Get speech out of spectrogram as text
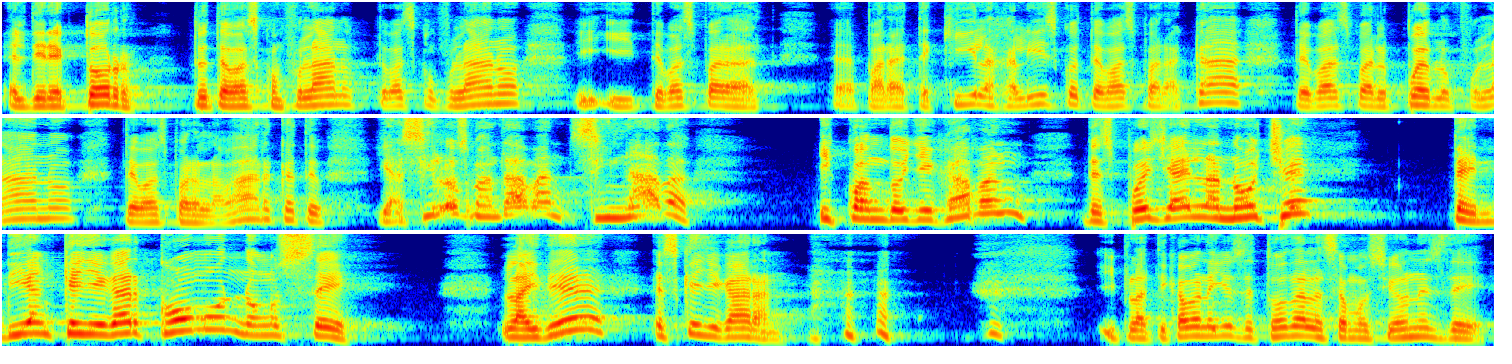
el director, tú te vas con fulano, te vas con fulano y, te vas para, eh, para Tequila, Jalisco, te vas para acá, te vas para el pueblo fulano, te vas para la barca, y así los mandaban sin nada. Y cuando llegaban después ya en la noche, tendrían que llegar, ¿cómo? No sé. La idea es que llegaran. Y platicaban ellos de todas las emociones de,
